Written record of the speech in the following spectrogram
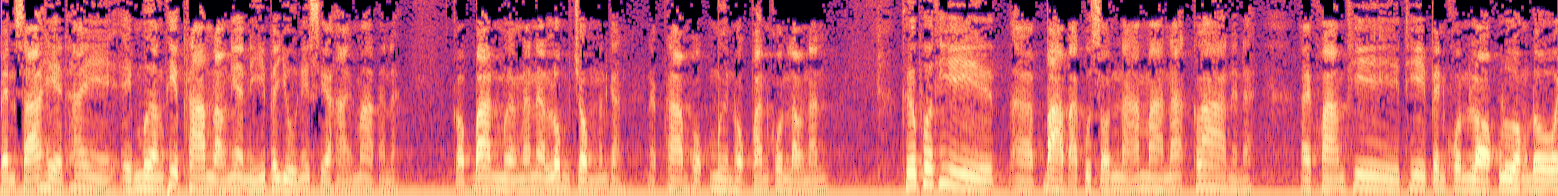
เป็นสาเหตุให้ไอ้เมืองที่พราหมณ์เหล่านี้หนีไปอยู่นี่เสียหายมากนะก็บ้านเมืองนั้นเนี่ยล่มจมเหมือนกันนะพราหมณ์หกหมื่นหกพันคนเหล่านั้น คือพวกที่บาปอากุศลหนามานะกล้าเนี่ยนะ ไอความที่ที่เป็นคนหลอกลวงโดย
